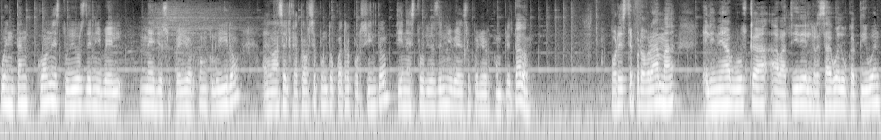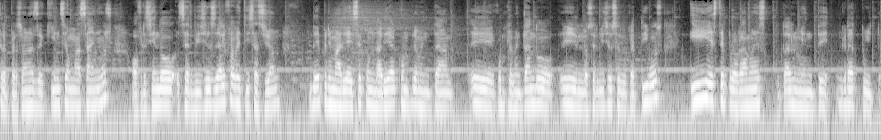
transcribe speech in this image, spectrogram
cuentan con estudios de nivel medio superior concluido. Además, el 14.4% tiene estudios de nivel superior completado. Por este programa, el INEA busca abatir el rezago educativo entre personas de 15 o más años, ofreciendo servicios de alfabetización de primaria y secundaria eh, complementando eh, los servicios educativos y este programa es totalmente gratuito.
